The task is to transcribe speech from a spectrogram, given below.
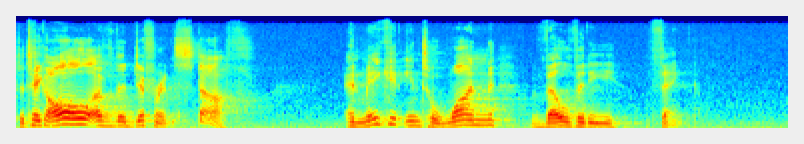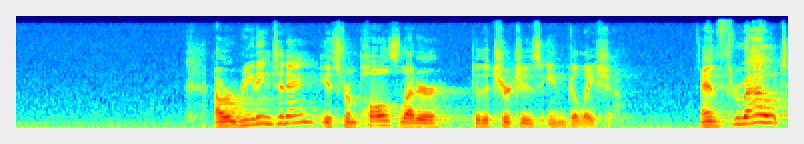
to take all of the different stuff and make it into one velvety thing. Our reading today is from Paul's letter to the churches in Galatia. And throughout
